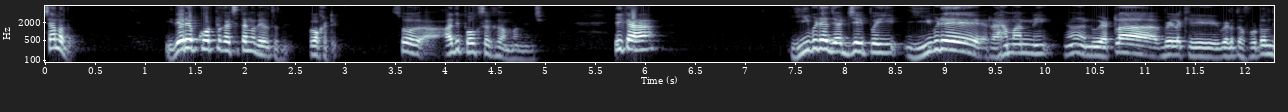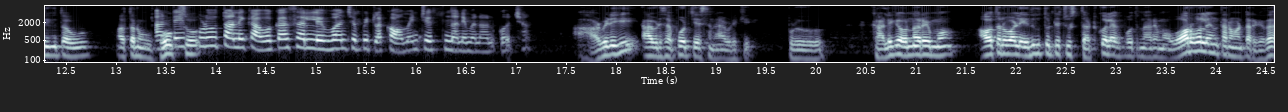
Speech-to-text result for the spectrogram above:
చల్లదు. ఇదే రేపు కోర్టులో ఖచ్చితంగా తేలుతుంది ఒకటి. సో అది పోక్సోకి సంబంధించి. ఇక ఈవిడే జడ్జ్ అయిపోయి ఈవిడే రెహమాన్ని "ఆ, నువ్వు ఎట్లా వీళ్ళకి వీళ్ళతో ఫోటోలు దిగుతావు? అతను ఇప్పుడు తనకి అవకాశాలు లేవు అని చెప్పి ఇట్లా కామెంట్ చేస్తుందని మనం అనుకోవచ్చా? ఆవిడికి ఆవిడ సపోర్ట్ చేసిన ఆవిడకి. ఇప్పుడు ఖాళీగా ఉన్నారేమో అవతల వాళ్ళు ఎదుగుతుంటే చూసి తట్టుకోలేకపోతున్నారేమో ఓర్వలేనితనం అంటారు కదా.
